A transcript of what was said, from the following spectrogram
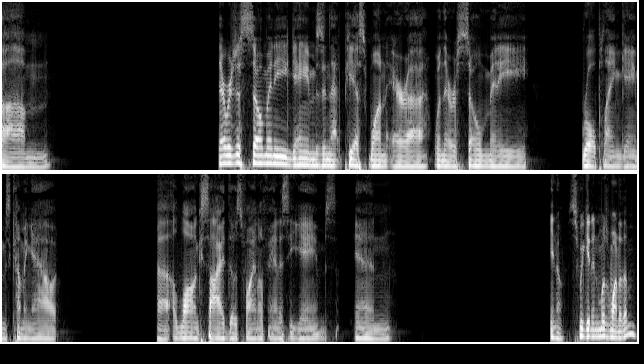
Um, there were just so many games in that PS1 era when there were so many role playing games coming out uh, alongside those Final Fantasy games, and you know, Suikoden was one of them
